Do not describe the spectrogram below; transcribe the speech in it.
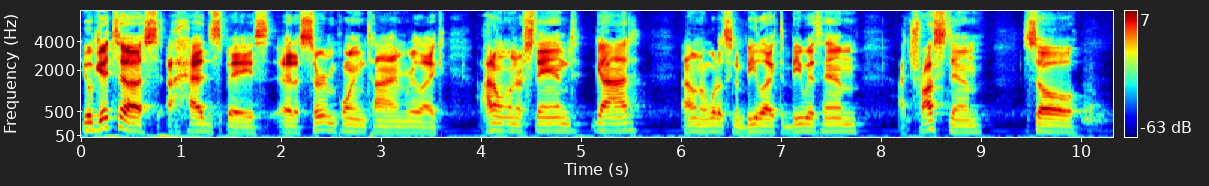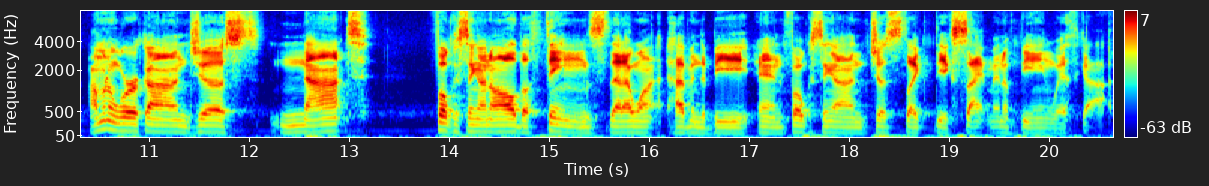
you'll get to a headspace at a certain point in time where you're like, I don't understand God. I don't know what it's going to be like to be with Him. I trust Him. So I'm going to work on just not focusing on all the things that I want heaven to be and focusing on just like the excitement of being with God.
